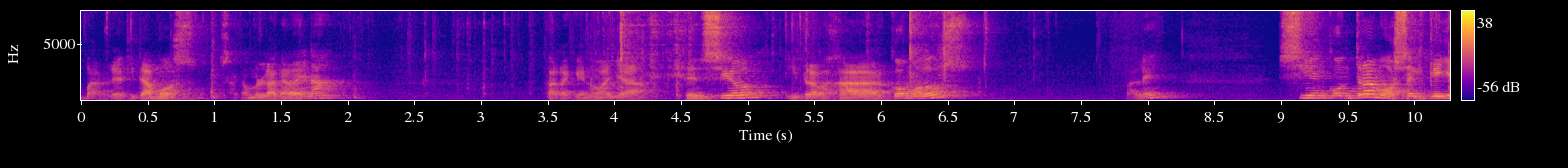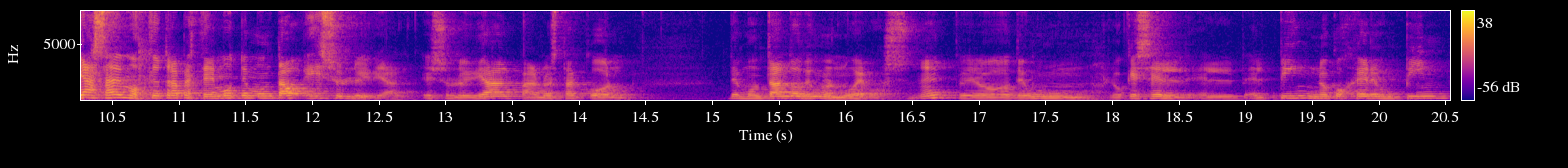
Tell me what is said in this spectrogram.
Bueno, le quitamos, sacamos la cadena, para que no haya tensión y trabajar cómodos, ¿vale? Si encontramos el que ya sabemos que otra vez tenemos desmontado, eso es lo ideal, eso es lo ideal para no estar con desmontando de unos nuevos, ¿eh? pero de un, lo que es el, pin, no coger un pin,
